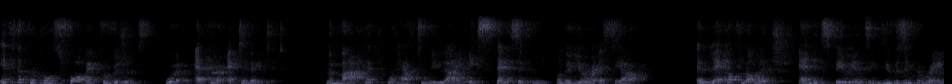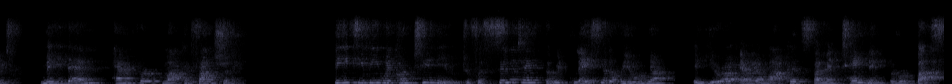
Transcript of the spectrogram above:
If the proposed fallback provisions were ever activated, the market would have to rely extensively on the Euro STR. A lack of knowledge and experience in using the rate may then hamper market functioning. The ECB will continue to facilitate the replacement of Eonia in euro area markets by maintaining a robust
